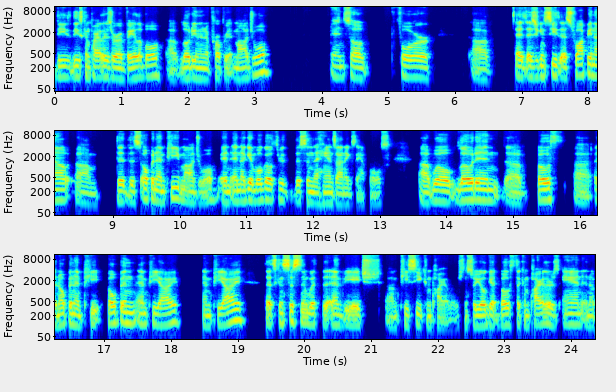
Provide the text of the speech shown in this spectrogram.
these, these compilers are available, uh, loading an appropriate module. And so for, as, as you can see, swapping out um, the, this OpenMP module, and, and again, we'll go through this in the hands-on examples. Uh, we'll load in uh, both uh, an OpenMP, OpenMPI MPI that's consistent with the NVH um, PC compilers. And so you'll get both the compilers and an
